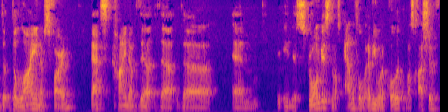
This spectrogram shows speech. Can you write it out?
the, the lion of Sfarim. That's kind of the the the um, the strongest, the most powerful, whatever you want to call it, the most chashav.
